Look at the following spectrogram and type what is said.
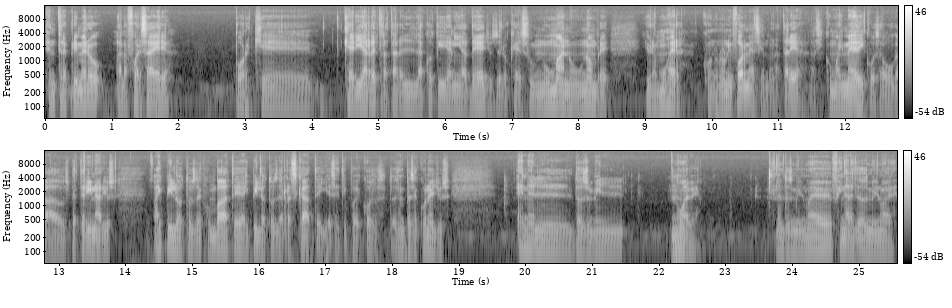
entré primero a la Fuerza Aérea porque quería retratar la cotidianidad de ellos, de lo que es un humano, un hombre y una mujer con un uniforme haciendo una tarea, así como hay médicos, abogados, veterinarios, hay pilotos de combate, hay pilotos de rescate y ese tipo de cosas. Entonces empecé con ellos en el 2009, en el 2009, finales de 2009.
